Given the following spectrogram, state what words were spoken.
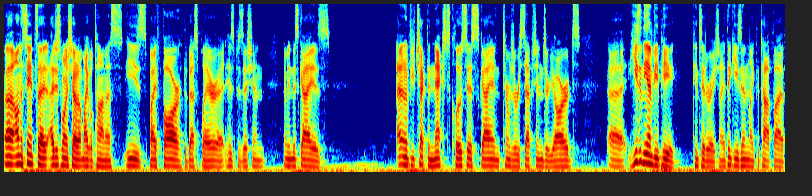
Uh, on the Saints side, I just want to shout out Michael Thomas. He's by far the best player at his position. I mean, this guy is. I don't know if you've checked the next closest guy in terms of receptions or yards. Uh, he's in the MVP consideration. I think he's in like the top five.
